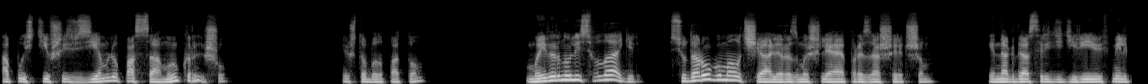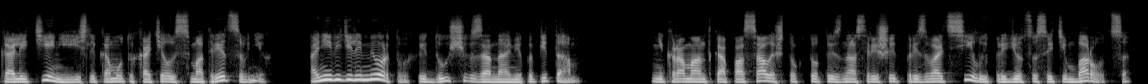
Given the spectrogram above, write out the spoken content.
опустившись в землю по самую крышу. И что было потом? Мы вернулись в лагерь. Всю дорогу молчали, размышляя о произошедшем. Иногда среди деревьев мелькали тени, и если кому-то хотелось смотреться в них, они видели мертвых, идущих за нами по пятам. Некромантка опасалась, что кто-то из нас решит призвать силу и придется с этим бороться.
